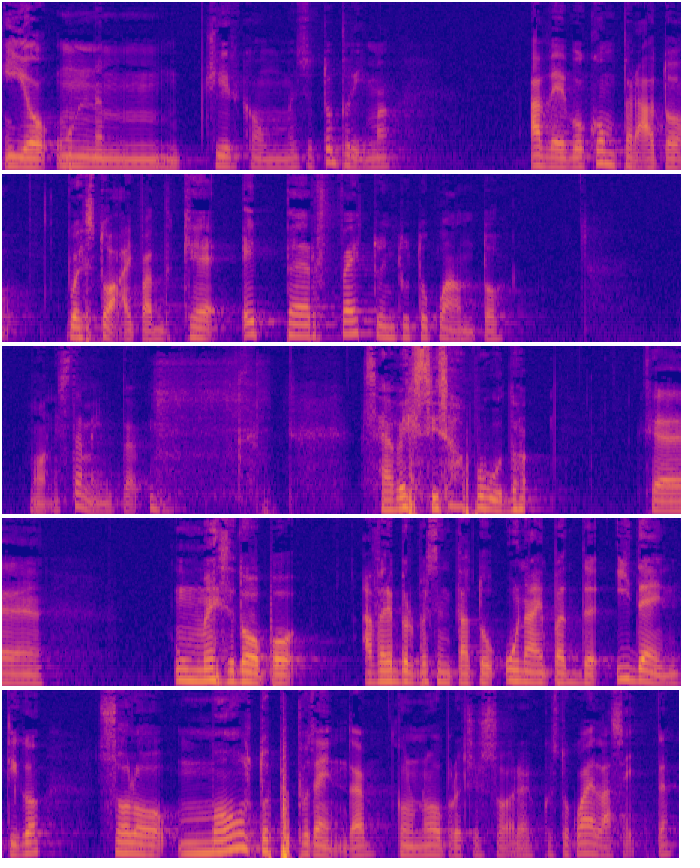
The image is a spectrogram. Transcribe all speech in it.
Io un, um, circa un mesetto prima avevo comprato questo iPad che è perfetto in tutto quanto. Ma onestamente, se avessi saputo che un mese dopo avrebbero presentato un iPad identico, solo molto più potente, con un nuovo processore, questo qua è la 7,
